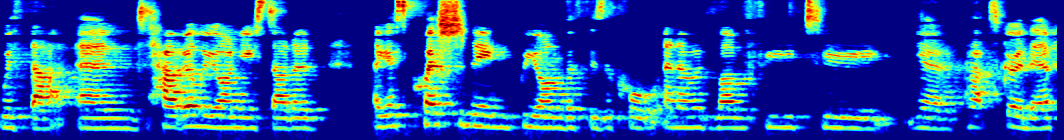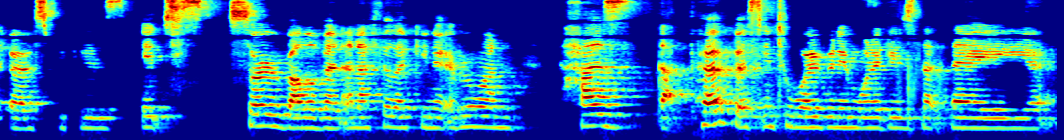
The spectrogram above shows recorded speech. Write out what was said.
with that, and how early on you started I guess questioning beyond the physical. And I would love for you to, yeah, perhaps go there first because it's so relevant. And I feel like, you know, everyone has that purpose interwoven in what it is that they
